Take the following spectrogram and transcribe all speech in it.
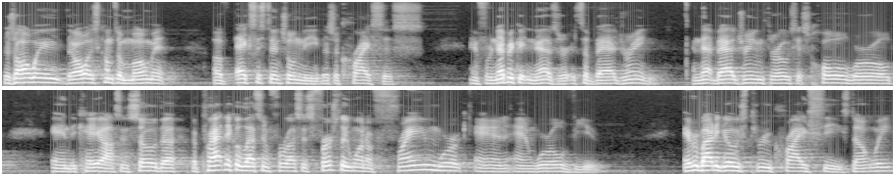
There's always, there always comes a moment of existential need. There's a crisis. And for Nebuchadnezzar, it's a bad dream. And that bad dream throws his whole world into chaos. And so the, the practical lesson for us is firstly one of framework and, and worldview. Everybody goes through crises, don't we?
